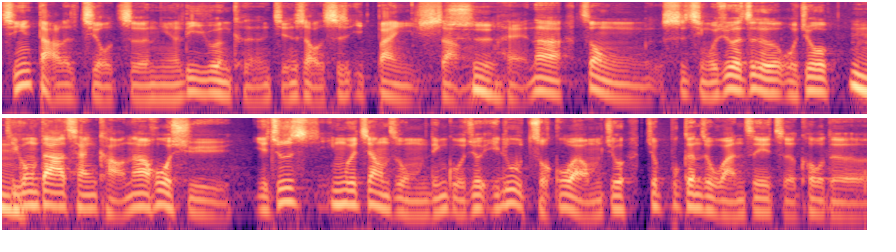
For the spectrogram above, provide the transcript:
其实你打了九折，你的利润可能减少的是一半以上。是，嘿，那这种事情，我觉得这个我就提供大家参考。嗯、那或许。也就是因为这样子，我们林果就一路走过来，我们就就不跟着玩这些折扣的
